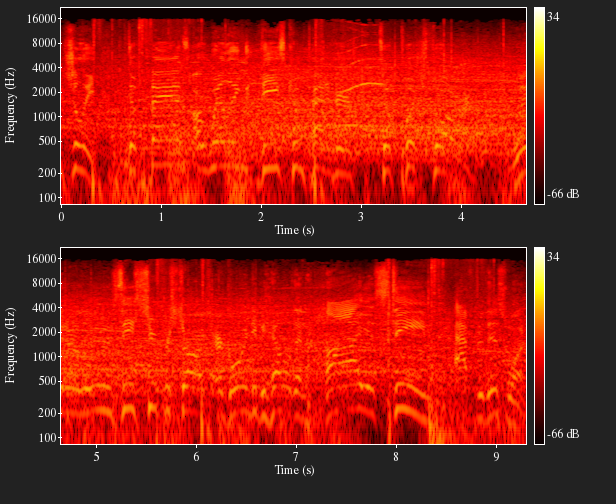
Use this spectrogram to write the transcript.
Exponentially. The fans are willing these competitors to push forward. Win or lose, these superstars are going to be held in high esteem after this one.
